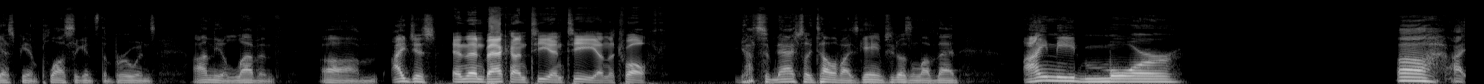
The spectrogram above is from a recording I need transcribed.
ESPN Plus against the Bruins on the 11th. Um, I just And then back on TNT on the 12th. got some nationally televised games. Who doesn't love that? I need more. Uh, I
